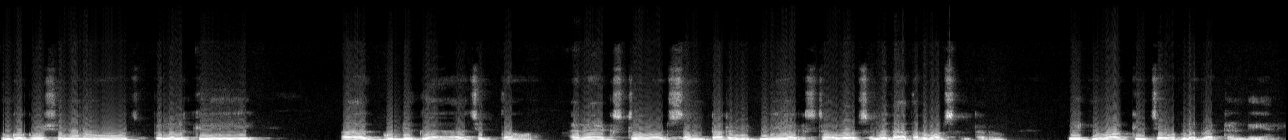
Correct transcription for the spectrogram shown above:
ఇంకొక విషయం మనం పిల్లలకి ఆ, గుడ్డిగా చెప్తాం. అరే ఎక్స్ట్రా వర్డ్స్ అంటారు వీటిని ఎక్స్ట్రా వర్డ్స్ లేదా అదర్ వర్డ్స్ అంటారు. వీటిని వాక్యం చివరిలో పెట్టండి అని.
